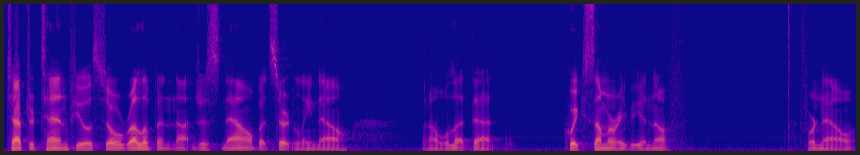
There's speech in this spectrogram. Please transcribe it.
Chapter 10 feels so relevant, not just now, but certainly now. But I will let that quick summary be enough for now.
